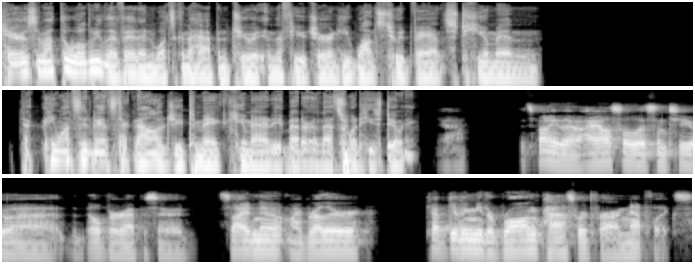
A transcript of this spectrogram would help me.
cares about the world we live in and what's going to happen to it in the future, and he wants to advance human. Tech, he wants to advance technology to make humanity better, and that's what he's doing. Yeah. It's funny though. I also listened to uh, the Bill Burr episode. Side note: My brother kept giving me the wrong password for our Netflix.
